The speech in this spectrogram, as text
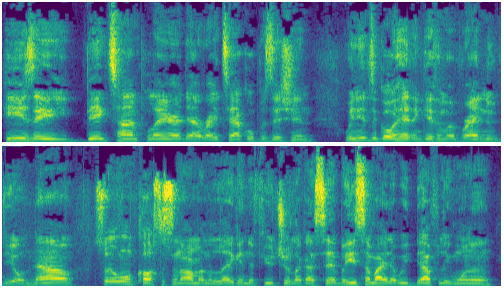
He's a big time player at that right tackle position. We need to go ahead and give him a brand new deal now so it won't cost us an arm and a leg in the future, like I said. But he's somebody that we definitely want to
